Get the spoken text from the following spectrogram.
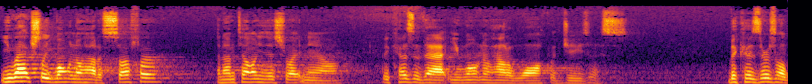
you actually won't know how to suffer. And I'm telling you this right now. Because of that, you won't know how to walk with Jesus. Because there's a,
